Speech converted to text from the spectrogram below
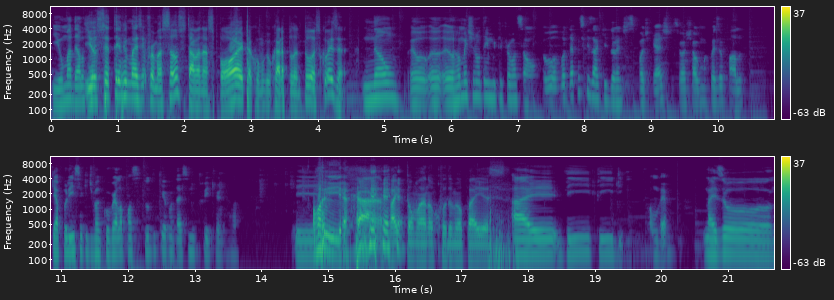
E uma delas E foi... você teve mais informação? Você tava nas portas? Como que o cara plantou as coisas? Não, eu, eu, eu, realmente não tenho muita informação. Eu vou até pesquisar aqui durante esse podcast. Se eu achar alguma coisa, eu falo. Que a polícia aqui de Vancouver, ela posta tudo o que acontece no Twitter. Né? E... Olha, cara, vai tomar no cu do meu país. Aí, VPD. Vamos ver. Mas o.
